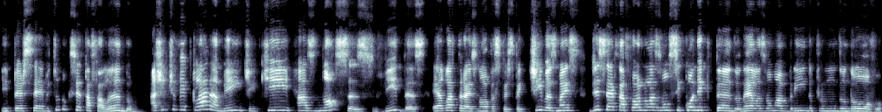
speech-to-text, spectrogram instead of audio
e percebe tudo o que você está falando, a gente vê claramente que as nossas vidas, ela traz novas perspectivas, mas de certa forma elas vão se conectando, né? elas vão abrindo para um mundo novo.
